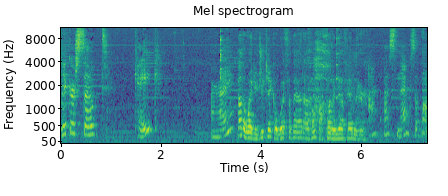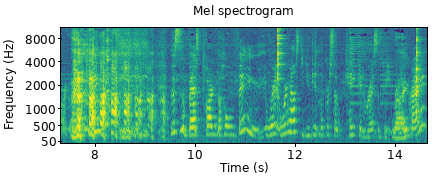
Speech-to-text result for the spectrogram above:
liquor soaked cake. All right. By the way, did you take a whiff of that? I hope I put enough in there. I, I snacked some already. Are you kidding me? this is the best part of the whole thing. Where, where else do you get liquor soaked cake and recipe? Right. Right?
